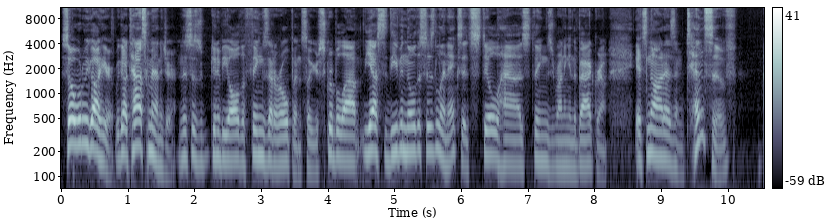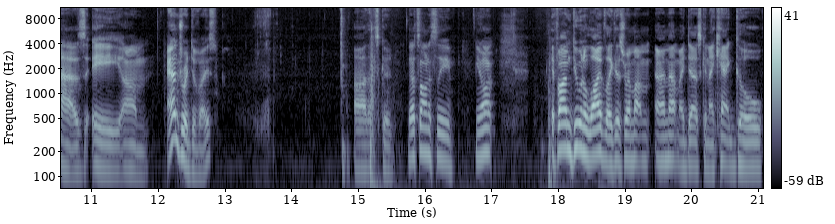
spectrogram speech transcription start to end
so what do we got here? We got Task Manager, and this is going to be all the things that are open. So your Scribble app, yes, even though this is Linux, it still has things running in the background. It's not as intensive as a um, Android device. Ah, that's good. That's honestly, you know what? If I'm doing a live like this, or I'm, I'm at my desk and I can't go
